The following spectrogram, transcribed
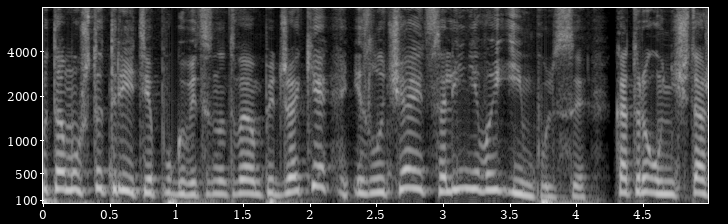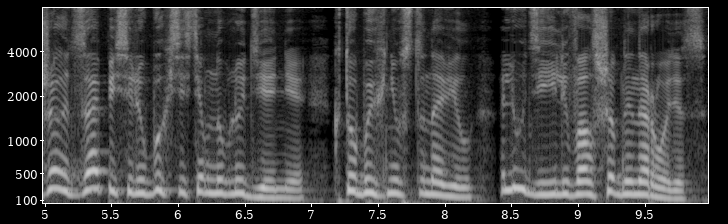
потому что третья пуговица на твоем пиджаке излучает солиневые импульсы, которые уничтожают записи любых систем наблюдения, кто бы их ни установил, люди или волшебный народец.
